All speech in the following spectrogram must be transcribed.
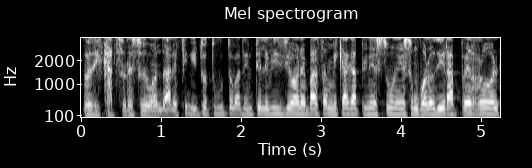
così, cazzo, adesso devo andare, è finito tutto, vado in televisione, basta, non mi caga più nessuno, io sono quello di rap and roll.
